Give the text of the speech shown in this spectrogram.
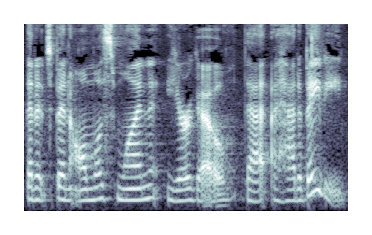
that it's been almost 1 year ago that I had a baby.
